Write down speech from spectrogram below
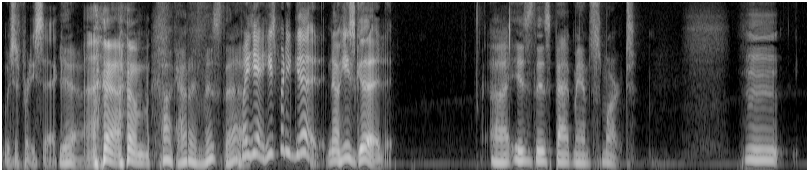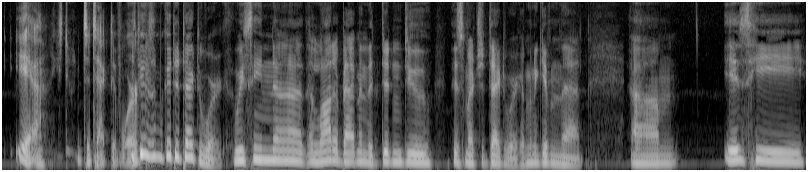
which is pretty sick. Yeah. um, Fuck, how did I miss that? but yeah, he's pretty good. No, he's good. Uh, is this Batman smart? Hmm. Yeah, he's doing detective work. He's doing some good detective work. We've seen uh, a lot of Batman that didn't do this much detective work. I'm going to give him that. Um, is he?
